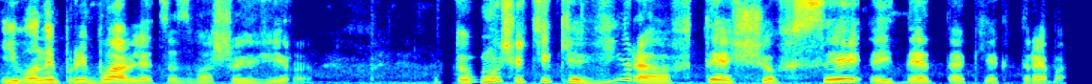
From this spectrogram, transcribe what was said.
І вони прибавляться з вашою вірою. Тому що тільки віра в те, що все йде так, як треба.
